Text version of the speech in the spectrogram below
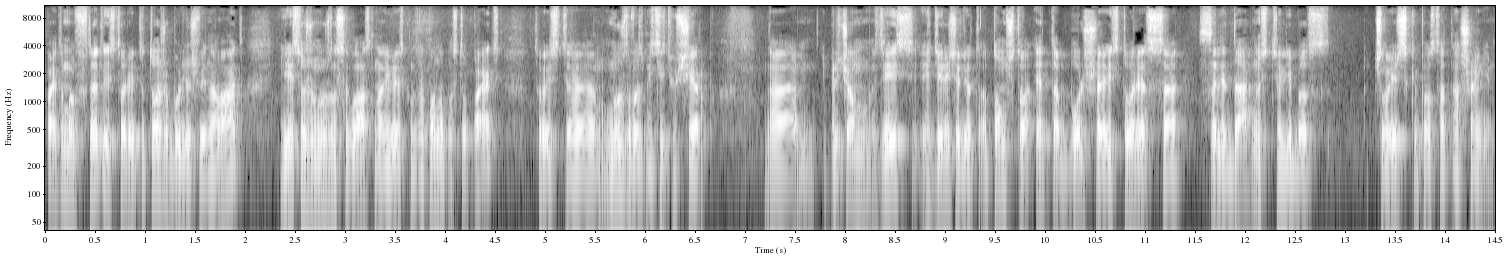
Поэтому в этой истории ты тоже будешь виноват. Здесь уже нужно согласно еврейскому закону поступать, то есть э, нужно возместить ущерб. Эм, и причем здесь речь идет о том, что это большая история с солидарностью, либо с человеческим просто отношением.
